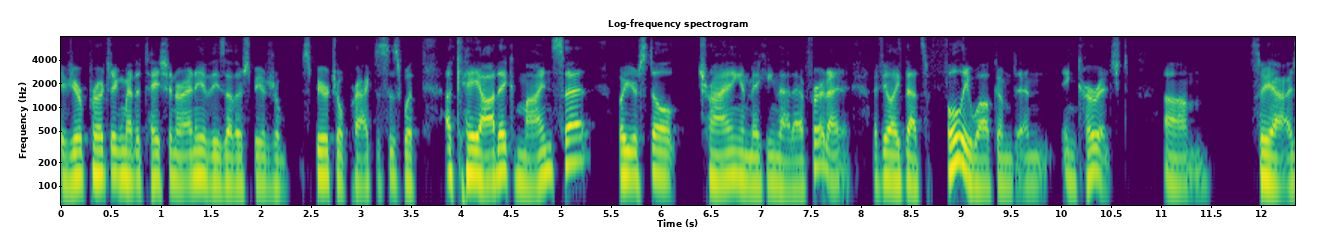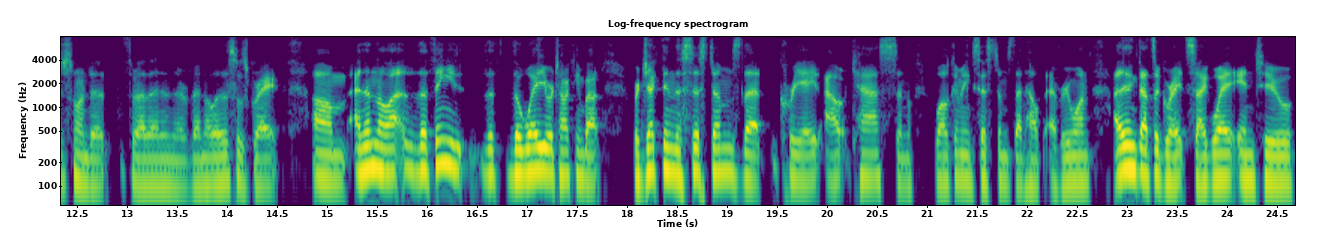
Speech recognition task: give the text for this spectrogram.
if you're approaching meditation or any of these other spiritual spiritual practices with a chaotic mindset but you're still trying and making that effort i i feel like that's fully welcomed and encouraged um so yeah, I just wanted to throw that in there, Vendela. This was great. Um, and then the the thing, you, the the way you were talking about rejecting the systems that create outcasts and welcoming systems that help everyone. I think that's a great segue into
